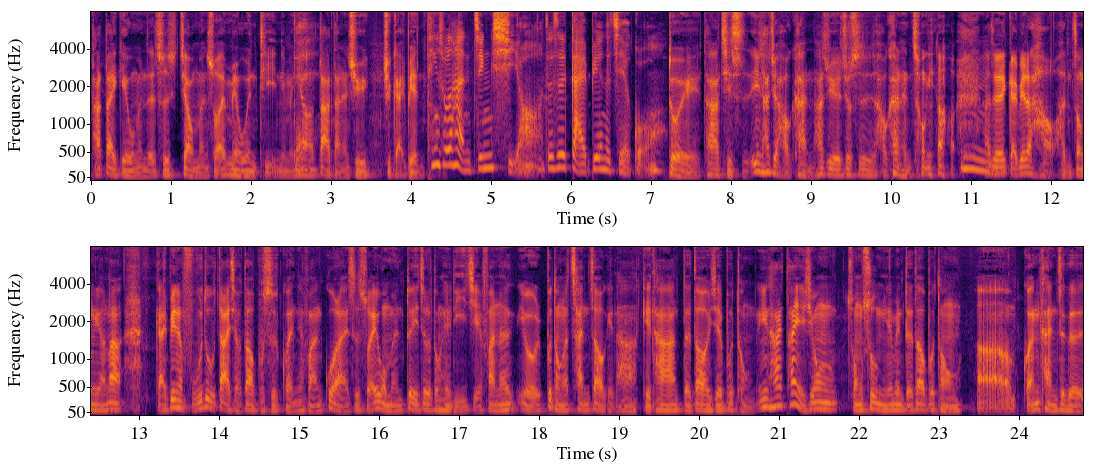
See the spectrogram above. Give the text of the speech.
他带给我们的是叫我们说，哎，没有问题，你们要大胆的去去改变。听说他很惊喜哦，就是改编的结果，对他其实，因为他觉得好看，他觉得就是好看很重要，嗯，他觉得改编的好很重要。那改编的幅度大小倒不是关键，反正过来是说，哎，我们对这个东西的理解，反而有不同的参照给他，给他得到一些不同，因为他他也希望从书迷那边得到不同，呃，观看这个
